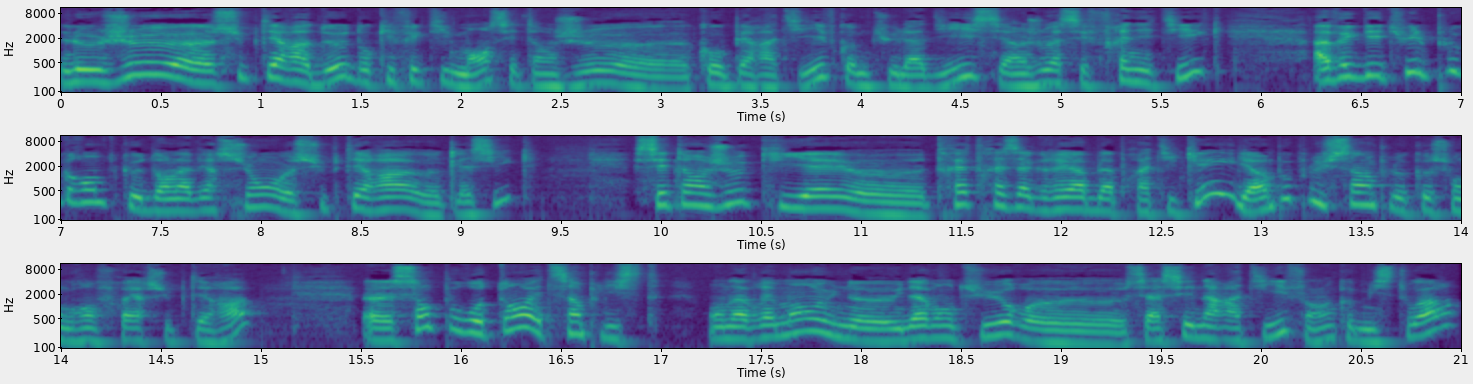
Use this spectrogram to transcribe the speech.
Le jeu euh, Subterra 2, donc effectivement, c'est un jeu euh, coopératif, comme tu l'as dit. C'est un jeu assez frénétique, avec des tuiles plus grandes que dans la version euh, Subterra classique. C'est un jeu qui est très très agréable à pratiquer. Il est un peu plus simple que son grand frère Subterra, sans pour autant être simpliste. On a vraiment une, aventure, euh, c'est assez narratif hein, comme histoire,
